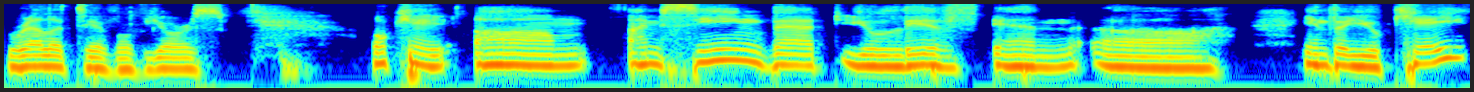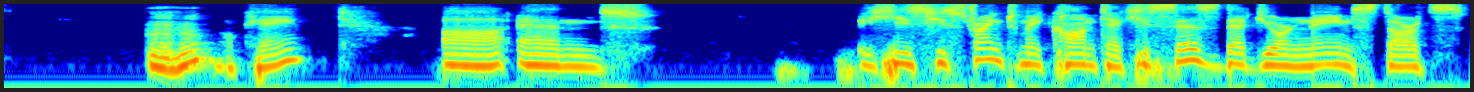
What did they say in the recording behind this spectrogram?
relative of yours. Okay, um, I'm seeing that you live in uh, in the UK. Mm-hmm. Okay, uh, and he's he's trying to make contact. He says that your name starts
